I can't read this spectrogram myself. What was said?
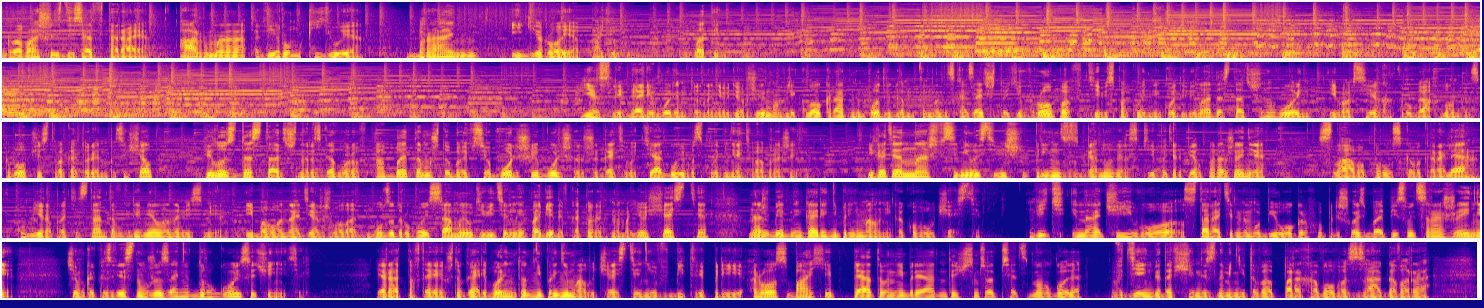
Глава 62. Арма вирум кьюя. Брань и героя пою. Латынь. Если Гарри Уоррингтона неудержимо влекло кратным подвигом, то надо сказать, что Европа в те беспокойные годы вела достаточно войн, и во всех кругах лондонского общества, которые он посещал, велось достаточно разговоров об этом, чтобы все больше и больше разжигать его тягу и воспламенять воображение. И хотя наш всемилостивейший принц Ганноверский потерпел поражение, Слава прусского короля, кумира протестантов, гремела на весь мир, ибо он одерживал одну за другой самые удивительные победы, в которых, на мое счастье, наш бедный Гарри не принимал никакого участия. Ведь иначе его старательному биографу пришлось бы описывать сражение, чем, как известно, уже занят другой сочинитель. Я рад повторяю, что Гарри Борнингтон не принимал участия ни в битве при Росбахе 5 ноября 1757 года, в день годовщины знаменитого порохового заговора,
